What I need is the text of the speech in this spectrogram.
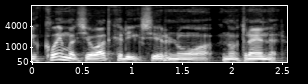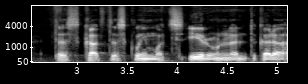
jo klimats jau atkarīgs ir no, no treneru. Tas, kāds tas klimats ir. Un, tā kā,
